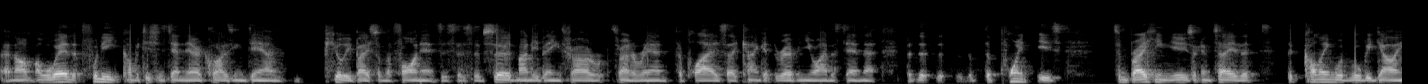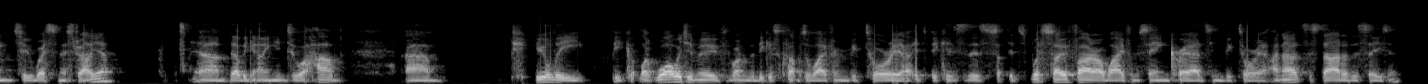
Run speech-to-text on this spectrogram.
and I'm aware that footy competitions down there are closing down purely based on the finances. There's absurd money being thrown thrown around for players. They can't get the revenue. I understand that, but the, the, the point is some breaking news. I can tell you that that Collingwood will be going to Western Australia. Um, they'll be going into a hub um, purely because, like, why would you move one of the biggest clubs away from Victoria? It's because there's it's we're so far away from seeing crowds in Victoria. I know it's the start of the season,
